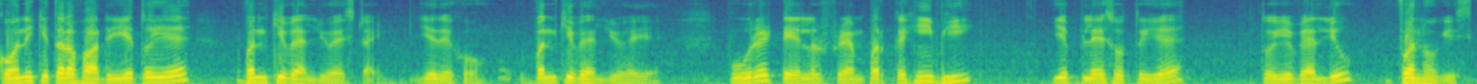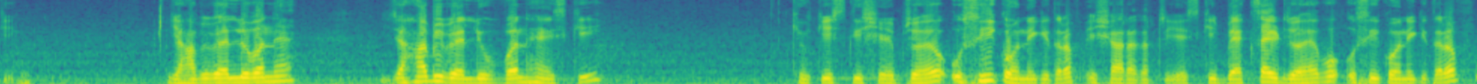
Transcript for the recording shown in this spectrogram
कोने की तरफ़ आ रही है तो ये वन की वैल्यू है इस टाइम ये देखो वन की वैल्यू है ये। पूरे टेलर फ्रेम पर कहीं भी ये प्लेस होती है तो ये वैल्यू वन होगी इसकी। यहाँ भी वैल्यू वन है, यहाँ भी वैल्यू वन है इसकी, क्योंकि इसकी शेप जो है उसी कोने की तरफ़ इशारा कर रही है। इसकी बैक साइड जो है वो उसी कोने की तरफ़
